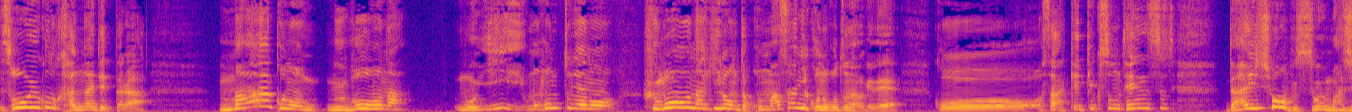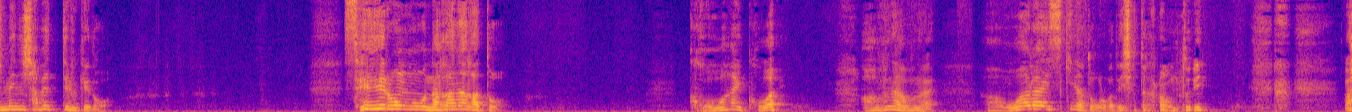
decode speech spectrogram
そういうこと考えてったら、まあ、この無謀な、もういい、もう本当にあの、不毛な議論とはまさにこのことなわけで、こう、さ、結局その点数、大丈夫？すごい真面目に喋ってるけど。正論を長々と。怖い怖い。危ない危ない。あお笑い好きなところが出ちゃったから、本当に。あ、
